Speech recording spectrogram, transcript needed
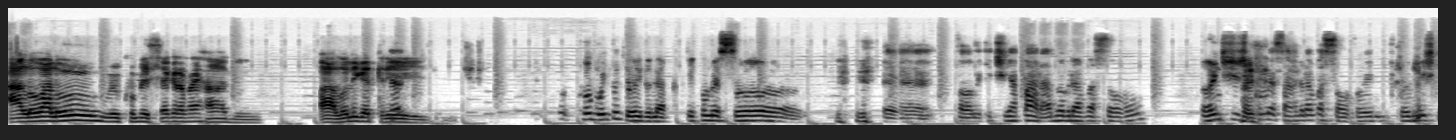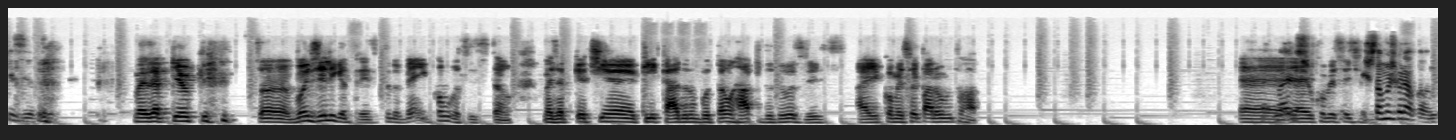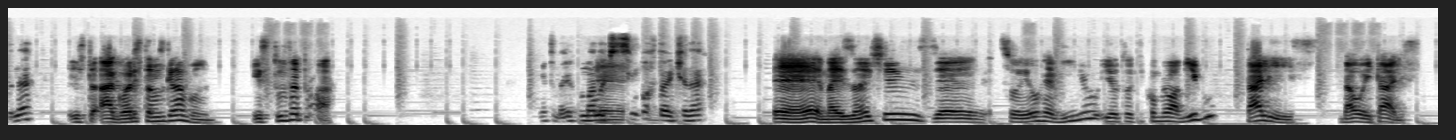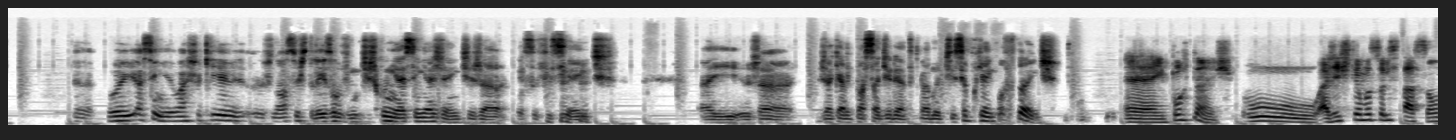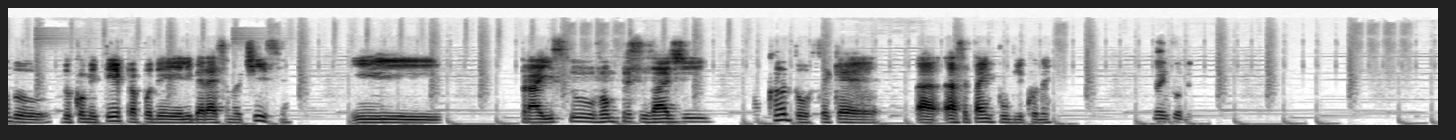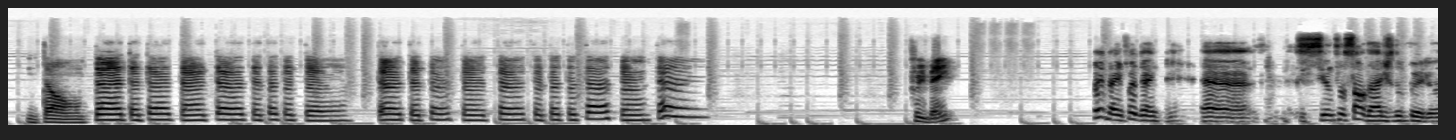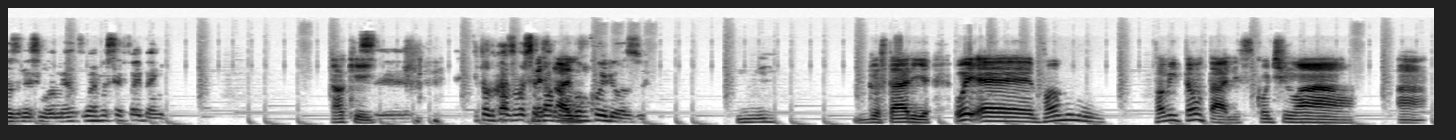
Alô, alô, eu comecei a gravar errado. Alô, Liga 3. Ficou muito doido, né? Porque começou é, falando que tinha parado a gravação antes de Mas- começar a gravação. Foi, foi meio esquisito. Mas é porque eu. Só- Bom dia, Liga 3, tudo bem? Como vocês estão? Mas é porque eu tinha clicado no botão rápido duas vezes. Aí começou e parou muito rápido. É, Mas e aí eu comecei de. Estamos gravando, né? Agora estamos gravando. Isso tudo vai pro ar. Muito bem. Uma notícia importante, né? É, mas antes é, sou eu, Revinho, e eu tô aqui com meu amigo Thales. Dá oi, Thales. É, Foi assim, eu acho que os nossos três ouvintes conhecem a gente já o suficiente. Aí eu já, já quero passar direto para a notícia porque é importante é importante. O, a gente tem uma solicitação do, do comitê para poder liberar essa notícia e para isso vamos precisar de um cantor. Você quer acertar em público, né? Não, em público. Então. Fui bem? Foi bem, foi bem. É, sinto saudades do Coelhoso nesse momento, mas você foi bem. Ok. Você- Em todo caso, você dá para um bom Coelhoso. Hum, Gostaria. Oi, é, vamos, vamos então, Thales, continuar a,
